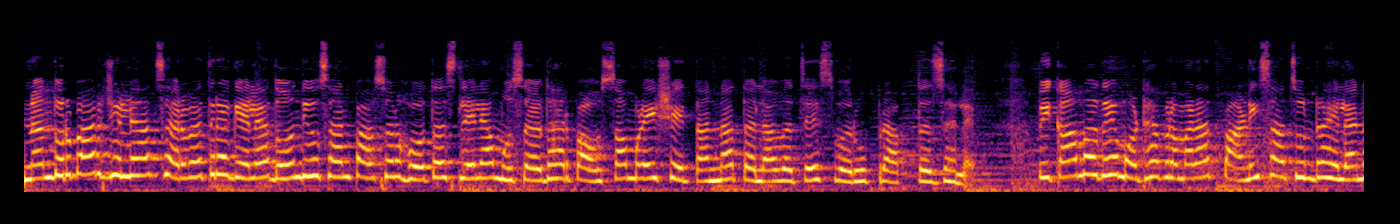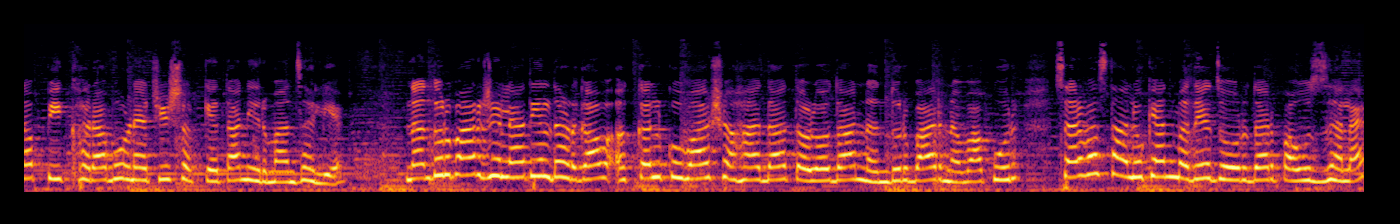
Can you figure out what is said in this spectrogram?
नंदुरबार जिल्ह्यात सर्वत्र गेल्या दोन दिवसांपासून होत असलेल्या मुसळधार पावसामुळे शेतांना तलावाचे स्वरूप प्राप्त झाले पिकामध्ये मोठ्या प्रमाणात पाणी साचून राहिल्यानं पीक खराब होण्याची शक्यता निर्माण झाली आहे नंदुरबार जिल्ह्यातील धडगाव अक्कलकुवा शहादा तळोदा नंदुरबार नवापूर सर्वच तालुक्यांमध्ये जोरदार पाऊस झालाय.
